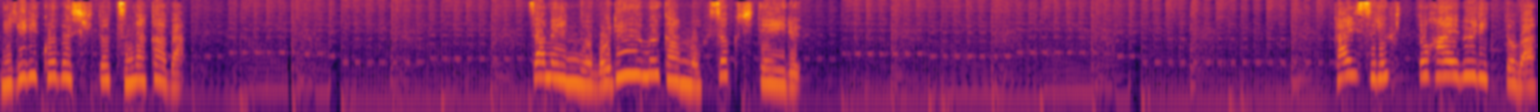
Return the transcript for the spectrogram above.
握り拳一つ半ば。座面のボリューム感も不足している。対するフィットハイブリッドは、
